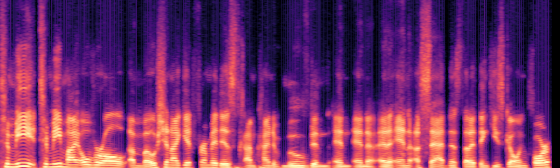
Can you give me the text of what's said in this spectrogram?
to me to me my overall emotion I get from it is I'm kind of moved and and and a, and a sadness that I think he's going for.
